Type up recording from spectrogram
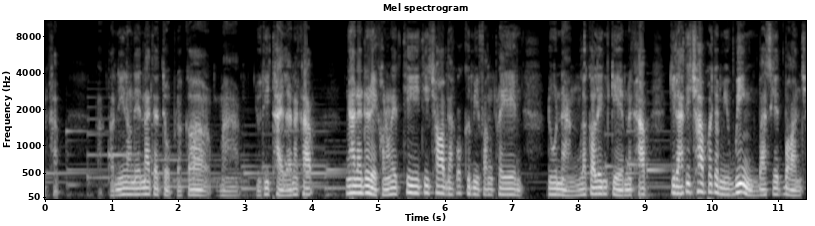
นะครับตอนนี้น้องเน็ตน่าจะจบแล้วก็มาอยู่ที่ไทยแล้วนะครับ งานอดิเรกของน้องเน็ตที่ที่ชอบนะก็คือมีฟังเพลง ดูหนังแล้วก็เล่นเกมนะครับ กีฬาที่ชอบก็จะมีวิ่งบาสเกตบอลแช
